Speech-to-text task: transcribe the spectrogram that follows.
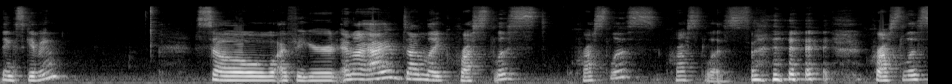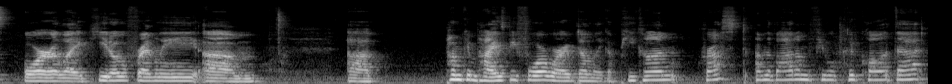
Thanksgiving. So I figured, and I, I have done like crustless, crustless, crustless, crustless, or like keto friendly um, uh, pumpkin pies before, where I've done like a pecan crust on the bottom, if you could call it that.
